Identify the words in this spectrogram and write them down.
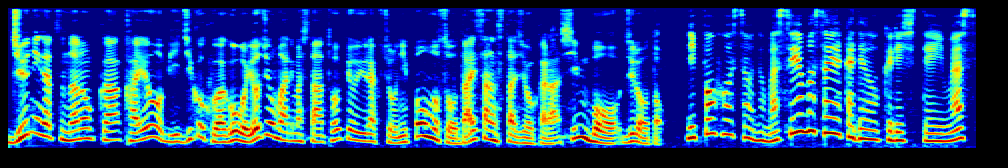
12月7日火曜日時刻は午後4時を回りました東京有楽町日本放送第3スタジオから辛坊治郎と日本放送の増山さやかでお送りしています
